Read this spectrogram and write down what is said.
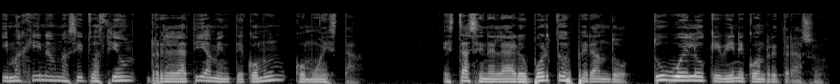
Imagina una situación relativamente común como esta. Estás en el aeropuerto esperando tu vuelo que viene con retraso.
